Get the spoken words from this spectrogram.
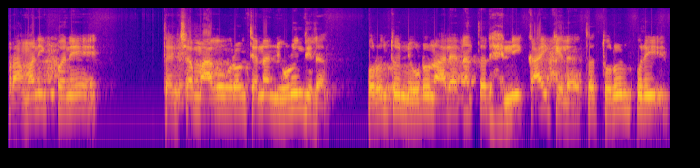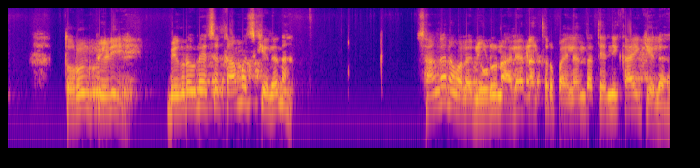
प्रामाणिकपणे त्यांच्या मागं राहून त्यांना निवडून दिलं परंतु निवडून आल्यानंतर ह्यांनी काय केलं? तर तरुण पुरी तरुण पिढी बिघडवण्याचं कामच केलं ना. सांगा ना मला निवडून आल्यानंतर पहिल्यांदा त्यांनी काय केलं?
